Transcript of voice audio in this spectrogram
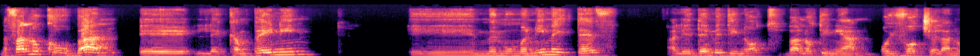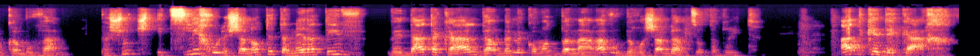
נפלנו קורבן אה, לקמפיינים אה, ממומנים היטב על ידי מדינות בעלות עניין, אויבות שלנו כמובן, פשוט הצליחו לשנות את הנרטיב ואת דעת הקהל בהרבה מקומות במערב ובראשם בארצות הברית. עד כדי כך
